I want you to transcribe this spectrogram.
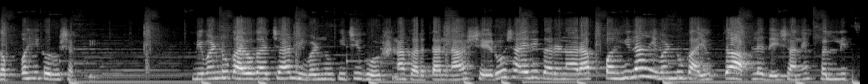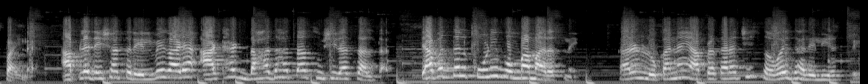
गप्पही करू शकतील. निवडणूक आयोगाच्या निवडणुकीची घोषणा करताना शेरोशायरी करणारा पहिला निवडणूक आयुक्त आपल्या देशाने हल्लीच पाहिलाय. आपल्या देशात रेल्वे गाड्या आठ आठ दहा दहा तास उशिरा चालतात. त्याबद्दल कोणी बोंबा मारत नाही. कारण लोकांना या प्रकाराची सवय झालेली असते.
